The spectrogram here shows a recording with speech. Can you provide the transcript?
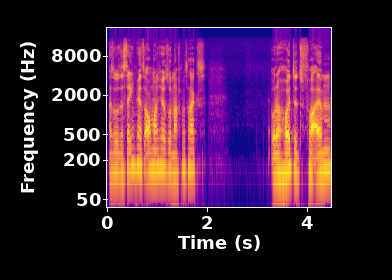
also das denke ich mir jetzt auch manchmal so nachmittags oder heute vor allem.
